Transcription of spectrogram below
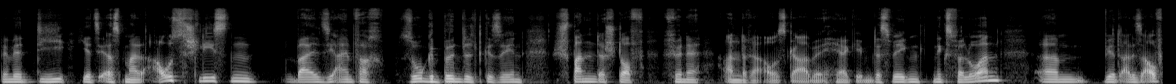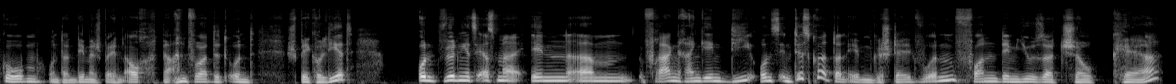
wenn wir die jetzt erstmal ausschließen, weil sie einfach so gebündelt gesehen spannender Stoff für eine andere Ausgabe hergeben. Deswegen nichts verloren, ähm, wird alles aufgehoben und dann dementsprechend auch beantwortet und spekuliert und würden jetzt erstmal in ähm, Fragen reingehen, die uns in Discord dann eben gestellt wurden von dem User Joker.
